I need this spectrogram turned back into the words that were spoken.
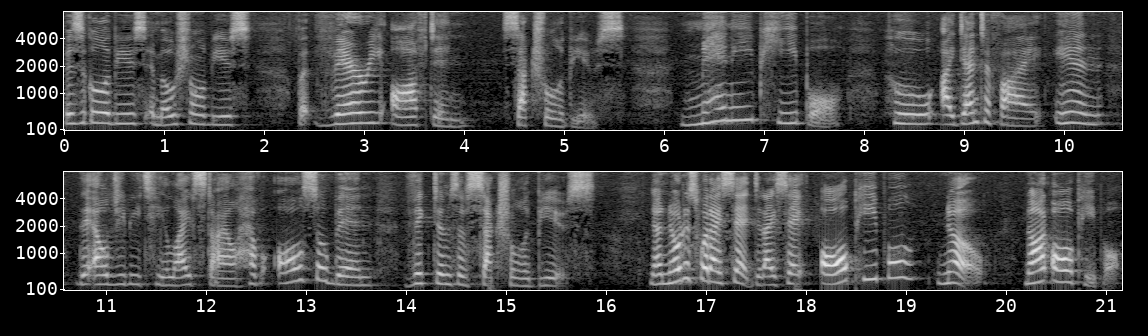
physical abuse, emotional abuse, but very often sexual abuse. Many people who identify in the LGBT lifestyle have also been victims of sexual abuse. Now, notice what I said. Did I say all people? No, not all people.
